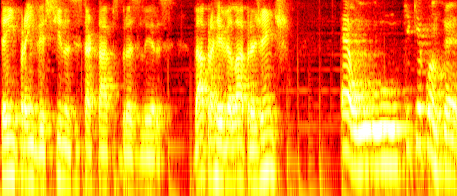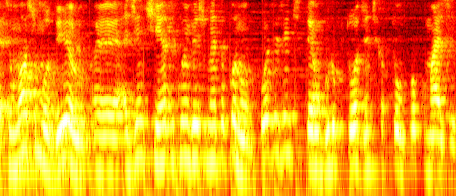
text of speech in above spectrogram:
tem para investir nas startups brasileiras? Dá para revelar para a gente? É, o, o que, que acontece? O nosso modelo, é, a gente entra com investimento econômico. Hoje a gente tem um grupo todo, a gente captou um pouco mais de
